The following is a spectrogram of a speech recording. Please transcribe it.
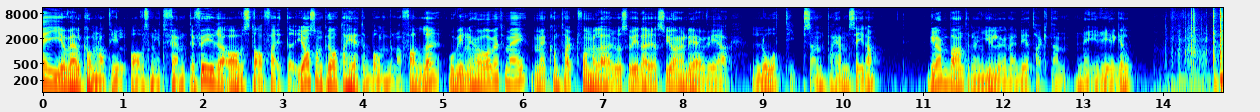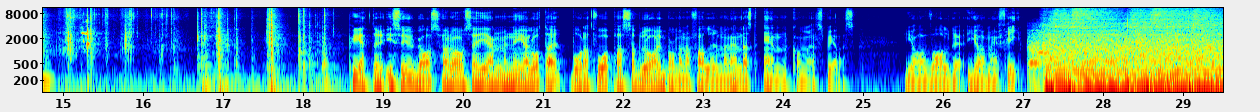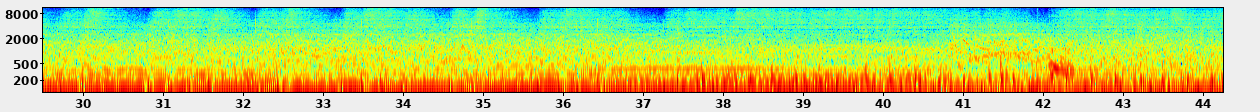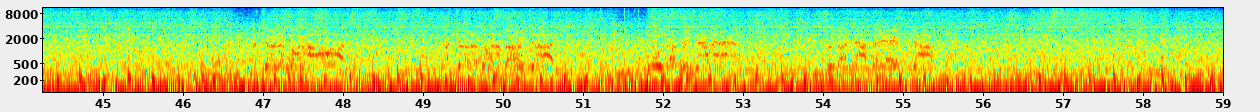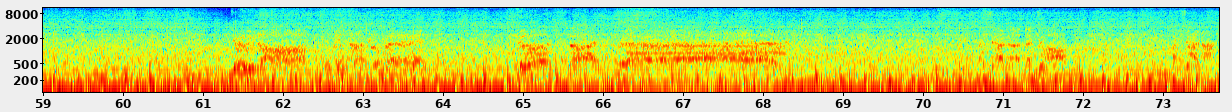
Hej och välkomna till avsnitt 54 av Starfighter. Jag som pratar heter Bomberna Faller och vill ni höra av er till mig med kontaktformulär och så vidare så gör ni det via låttipsen på hemsidan. Glöm bara inte den gyllene idétakten, ny regel. Peter i Syrgas hörde av sig igen med nya låtar. Båda två passar bra i Bomberna Faller men endast en kommer att spelas. Jag valde Gör mig fri. Mig rädd Jag känner mig tom Jag känner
